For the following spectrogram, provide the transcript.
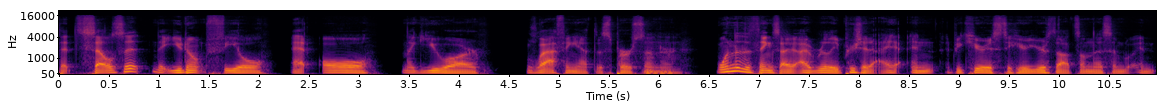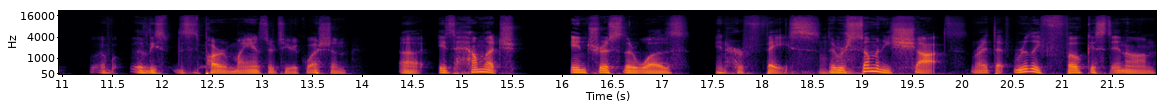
that sells it that you don't feel at all like you are laughing at this person or Mhm. one of the things I, I really appreciate I and I'd be curious to hear your thoughts on this and and at least this is part of my answer to your question uh, is how much interest there was in her face. There were Mhm. so many shots, right, that really focused in on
